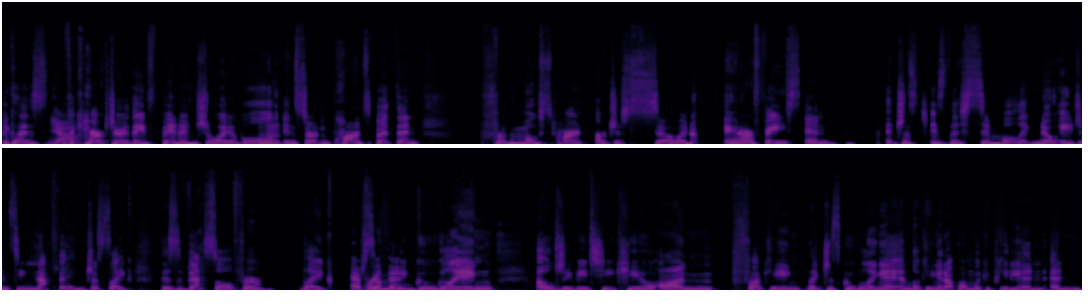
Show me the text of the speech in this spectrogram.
because Yeah. the character they've been enjoyable Mhm. in certain parts but then for the most part are just so in in our face and it just is this symbol like no agency nothing just like this vessel for like somebody googling LGBTQ on fucking like just googling it and looking it up on Wikipedia and and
